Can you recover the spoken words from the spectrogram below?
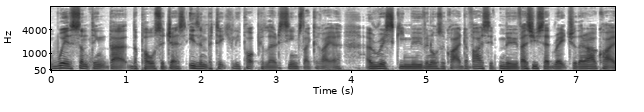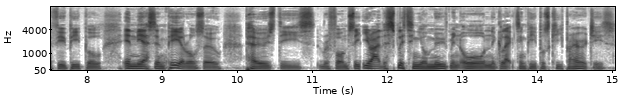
with something that the poll suggests isn't particularly popular? It seems like quite a, a risky move and also quite a divisive move. As you said, Rachel, there are quite a few people in the SNP are also opposed these reforms. So you're either splitting your movement or neglecting people's key priorities.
